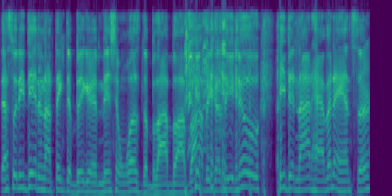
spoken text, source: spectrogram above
that's what he did. And I think the bigger admission was the blah, blah, blah, because he knew he did not have an answer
